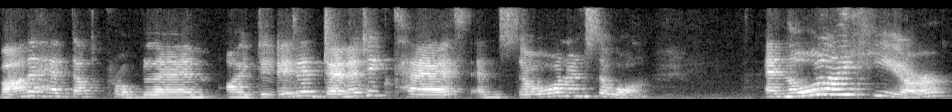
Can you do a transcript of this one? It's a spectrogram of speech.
father had that problem, I did a genetic test, and so on and so on. And all I hear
